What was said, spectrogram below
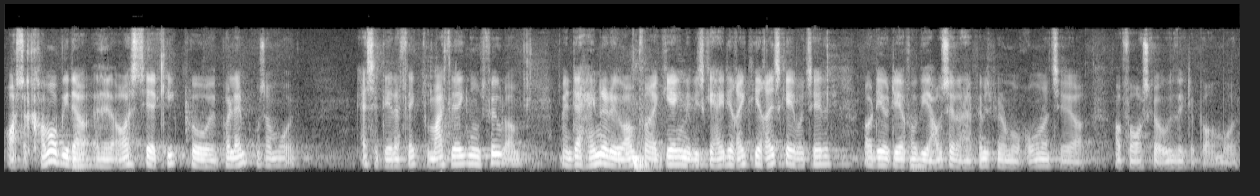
Og så kommer vi der øh, også til at kigge på, på landbrugsområdet. Altså det er der slet, for mig slet ikke nogen tvivl om. Men der handler det jo om for regeringen, at vi skal have de rigtige redskaber til det, og det er jo derfor, vi afsætter 90 millioner kroner til at, at forske og udvikle på området.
